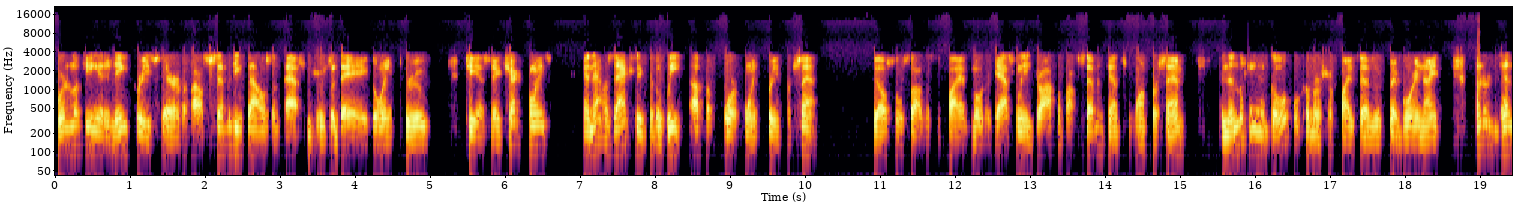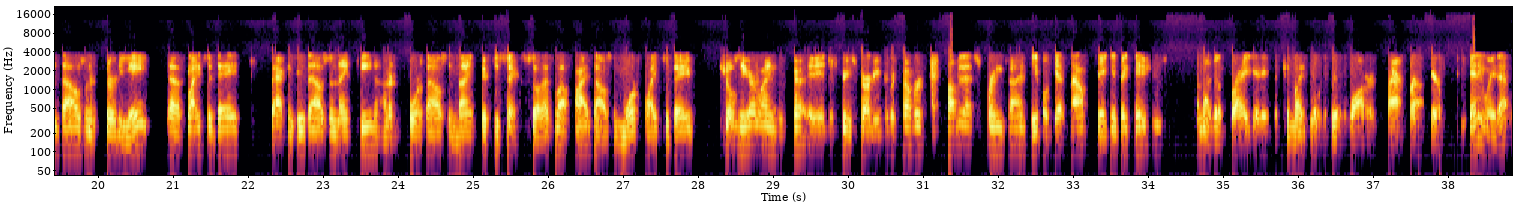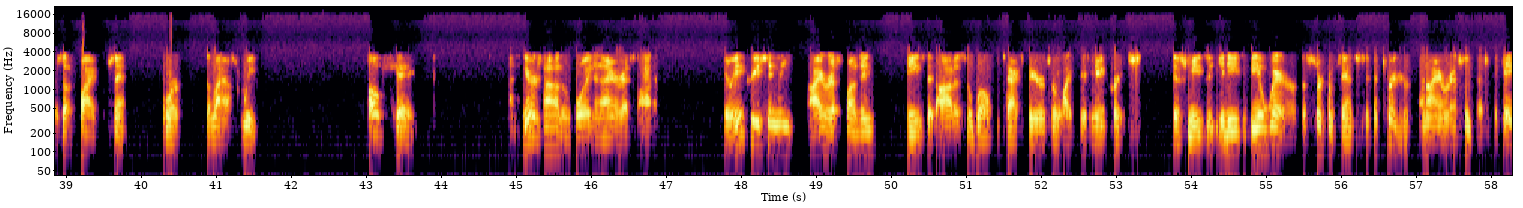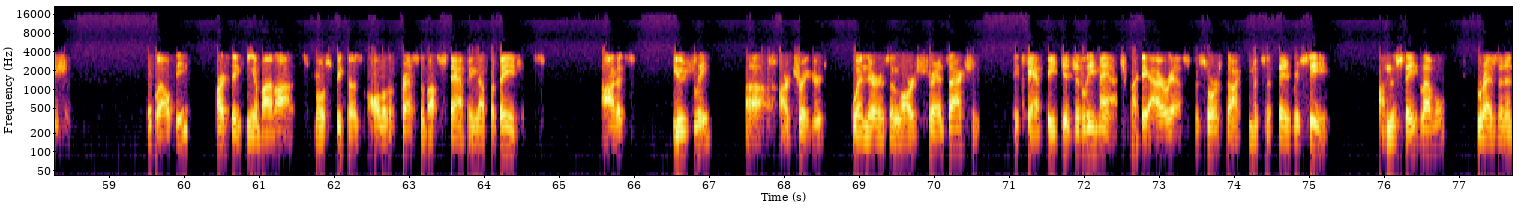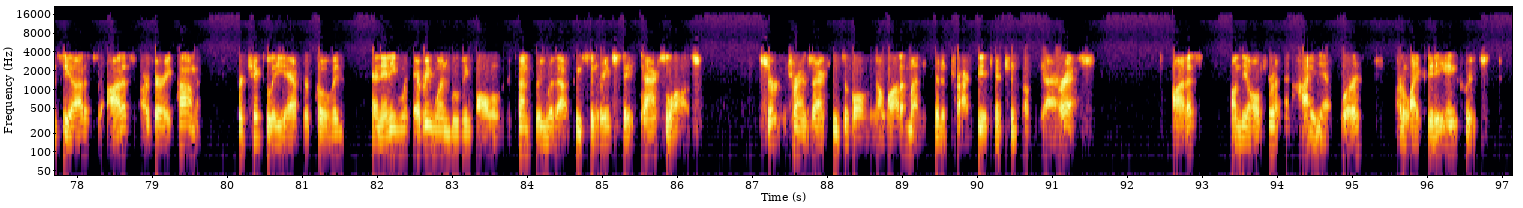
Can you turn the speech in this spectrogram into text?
we're looking at an increase there of about 70,000 passengers a day going through TSA checkpoints, and that was actually for the week up at 4.3%. We also saw the supply of motor gasoline drop about 7 tenths of 1%. And then looking at global commercial flights as of February 9th, 110,038 uh, flights a day. Back in 2019, 104,956. So that's about 5,000 more flights a day. Shows the airline industry starting to recover. Probably that springtime, people getting out, taking vacations. I'm not going to brag any, but you might be able to hear the water in the background here. Anyway, that was up 5% for the last week. Okay. Here's how to avoid an IRS audit. You know, increasingly, IRS funding means that audits of wealthy taxpayers are likely to increase. This means that you need to be aware of the circumstances that could trigger an IRS investigation. The wealthy are thinking about audits most because all of the press about staffing up of agents. Audits usually uh, are triggered when there is a large transaction. It can't be digitally matched by the IRS to source documents that they receive. On the state level, residency audits, audits are very common, particularly after COVID and anyone, everyone moving all over the country without considering state tax laws. Certain transactions involving a lot of money could attract the attention of the IRS. Audits on the ultra and high net worth are likely to increase,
